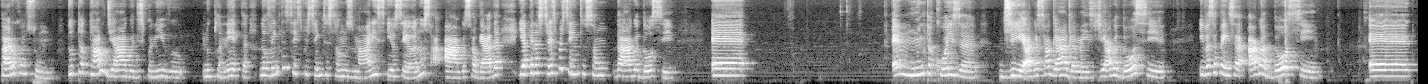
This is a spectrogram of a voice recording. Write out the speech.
para o consumo. Do total de água disponível no planeta, 96% estão nos mares e oceanos, a água salgada, e apenas 3% são da água doce. É, é muita coisa de água salgada, mas de água doce. E você pensa, água doce é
